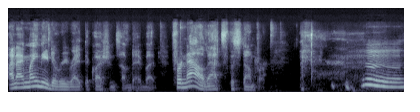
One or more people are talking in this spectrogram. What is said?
And i might need to rewrite the question someday but for now that's the stumper. Hmm.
